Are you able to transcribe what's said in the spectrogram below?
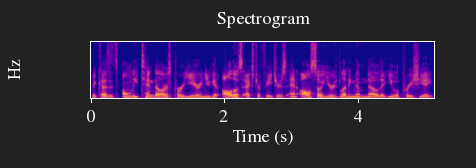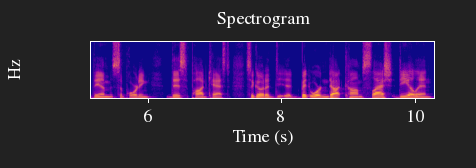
because it's only $10 per year and you get all those extra features. And also, you're letting them know that you appreciate them supporting this podcast. So go to uh, bitwarden.com slash DLN.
